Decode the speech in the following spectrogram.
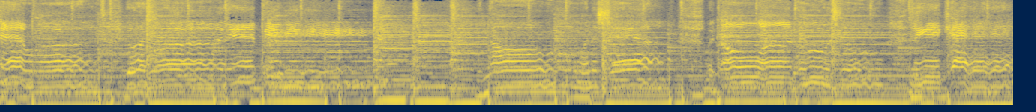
and what good would it be? No one to share, with no one who truly cares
